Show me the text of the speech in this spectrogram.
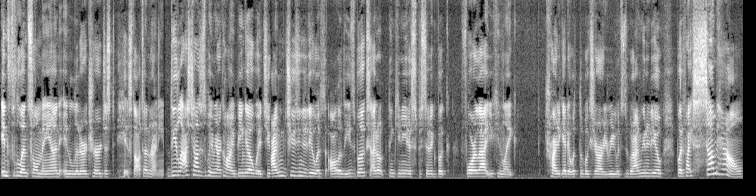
influential man in literature, just his thoughts on running. The last challenge is to play Murakami Bingo, which I'm choosing to do with all of these books. I don't think you need a specific book for that. You can like try to get it with the books you're already reading, which is what I'm gonna do. But if I somehow,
